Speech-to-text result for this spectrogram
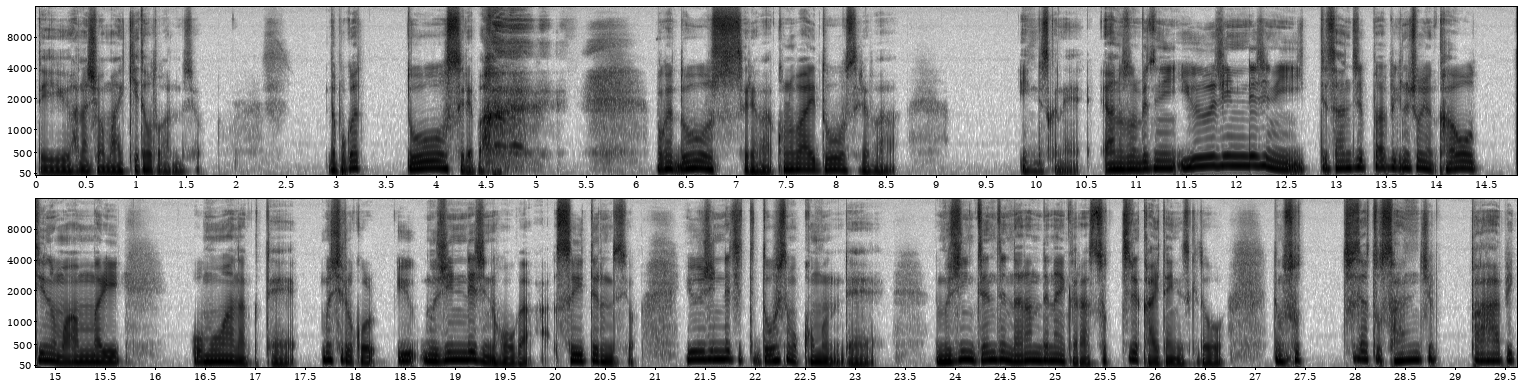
ていう話を前聞いたことがあるんですよ。で僕はどうすれば 僕はどうすれば、この場合どうすればいいんですかね？あの、その別に友人レジに行って30%引きの商品を買おうっていうのもあんまり思わなくて、むしろこう、無人レジの方が空いてるんですよ。友人レジってどうしても混むんで、無人全然並んでないからそっちで買いたいんですけど、でもそっちだと30%引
